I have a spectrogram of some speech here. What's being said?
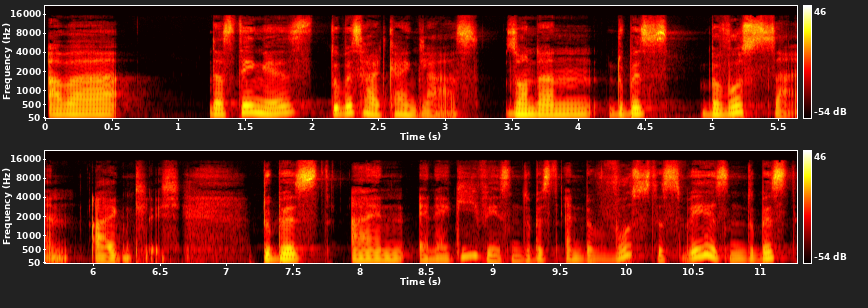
Aber das Ding ist, du bist halt kein Glas, sondern du bist Bewusstsein eigentlich. Du bist ein Energiewesen, du bist ein bewusstes Wesen, du bist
